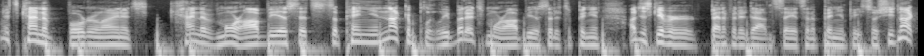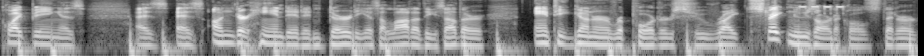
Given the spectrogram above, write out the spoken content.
it's kind of borderline. It's kind of more obvious it's its opinion. Not completely, but it's more obvious that it's opinion. I'll just give her benefit of doubt and say it's an opinion piece. So she's not quite being as as as underhanded and dirty as a lot of these other anti-gunner reporters who write straight news articles that are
